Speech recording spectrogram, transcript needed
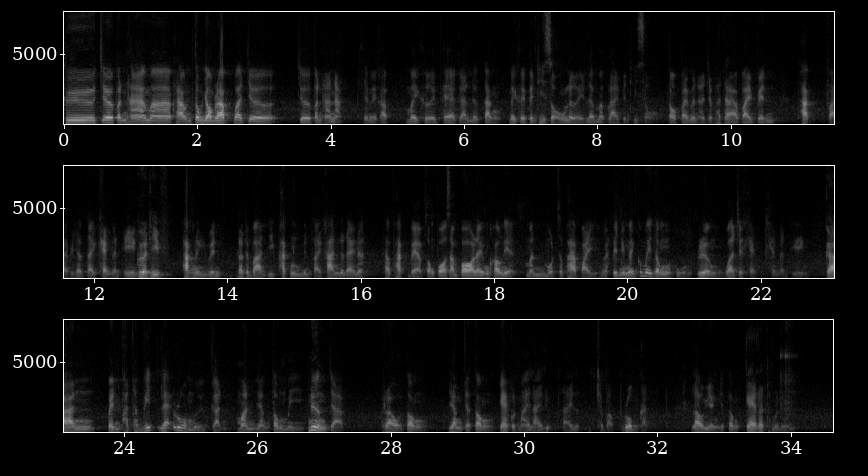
คือเจอปัญหามาคราวนี้ต้องยอมรับว่าเจอเจอปัญหาหนักใช่ไหมครับ ไม่เคยแพ้การเลือกตั้ง ไม่เคยเป็นที่สองเลย แล้วมากลายเป็นที่สองต่อไปมันอาจจะพัฒนาไปเป็นพักฝ่ายประชาธิปไตยแข่งกันเอง เพื่อที่พักหนึ่งเป็นรัฐบาลอีกพักหนึ่งเป็นฝ่ายค้านก็ได้นะถ้าพักแบบสองปสามปอะไรของเขาเนี่ยมันหมดสภาพไปใช่ไหมเป็นอย่างนั้นก็ไม่ต้องห่วงเรื่องว่าจะแข่งแข่งกันเอง การเป็นพันธมิตรและร่วมมือกัน มันยังต้องมี เนื่องจากเราต้อง ยังจะต้องแก้กฎหมายหลายหลายฉบับร่วมกัน เรายังจะต้องแก้รัฐธรรมนูญ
